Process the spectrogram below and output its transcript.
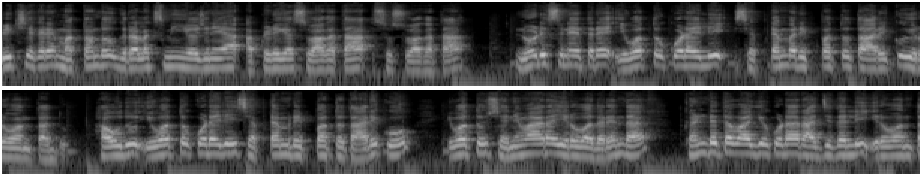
ವೀಕ್ಷಕರೇ, ಮತ್ತೊಂದು ಗೃಹಲಕ್ಷ್ಮಿ ಯೋಜನೆಯ ಅಪ್ಡೇಟ್ಗೆ ಸ್ವಾಗತ, ಸುಸ್ವಾಗತ. ನೋಡಿ ಸ್ನೇಹಿತರೆ, ಇವತ್ತು ಕೂಡ ಇಲ್ಲಿ ಸೆಪ್ಟೆಂಬರ್ ಇಪ್ಪತ್ತು ತಾರೀಕು ಇರುವಂತದ್ದು. ಹೌದು, ಇವತ್ತು ಕೂಡ ಇಲ್ಲಿ ಸೆಪ್ಟೆಂಬರ್ ಇಪ್ಪತ್ತು ತಾರೀಕು. ಇವತ್ತು ಶನಿವಾರ ಇರುವುದರಿಂದ ಖಂಡಿತವಾಗಿಯೂ ಕೂಡ ರಾಜ್ಯದಲ್ಲಿ ಇರುವಂಥ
